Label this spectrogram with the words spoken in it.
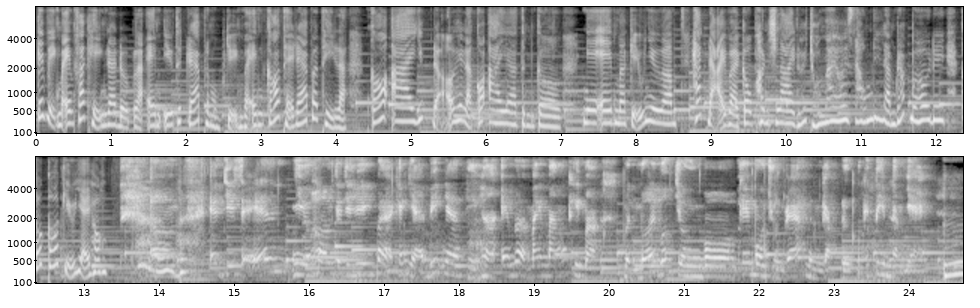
cái việc mà em phát hiện ra được là em yêu thích rap là một chuyện và em có thể rap thì là có ai giúp đỡ hay là có ai uh, tình cờ? Nghe em uh, kiểu như uh, hát đại vài câu punchline nói trời mai ơi sao không đi làm rapper đi? Có có kiểu vậy không? Um, em chia sẻ nhiều hơn cho chị duyên và khán giả biết nha. Thì ha, em rất là may mắn khi mà mình mới bước chân vô cái môi trường rap mình gặp được một cái team làm nhạc. Ừ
